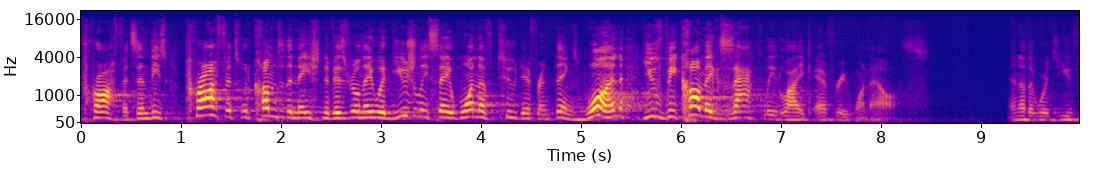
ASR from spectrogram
prophets. And these prophets would come to the nation of Israel, and they would usually say one of two different things. One, you've become exactly like everyone else. In other words, you've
